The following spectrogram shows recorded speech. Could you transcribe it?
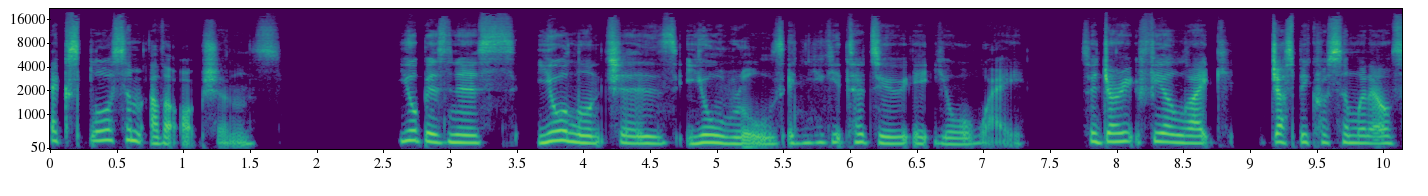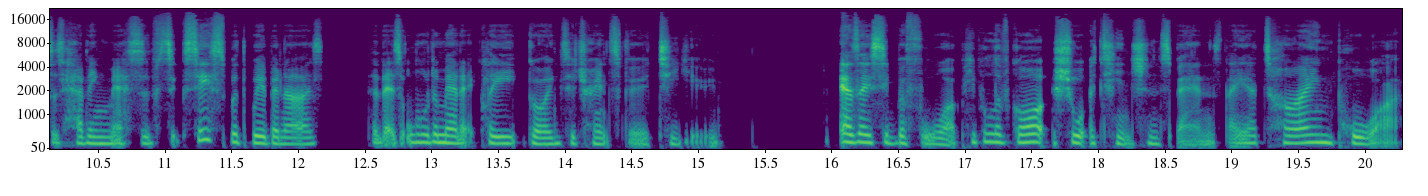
explore some other options. Your business, your launches, your rules, and you get to do it your way. So don't feel like just because someone else is having massive success with webinars, that that's automatically going to transfer to you. As I said before, people have got short attention spans, they are time poor.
